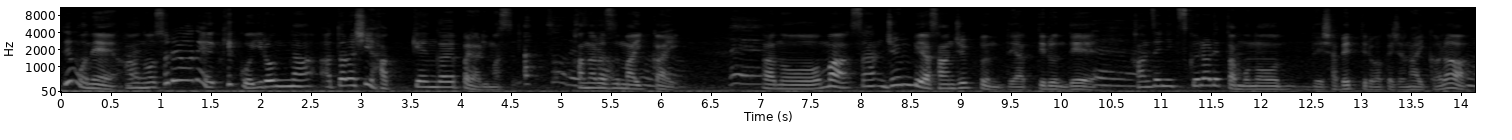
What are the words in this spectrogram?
でもね、はい。あのそれはね結構いろんな新しい発見がやっぱりあります。あそうですか。必ず毎回。うんうん。えーあのまあ準備は30分でやってるんで、えー完全に作られたもので喋ってるわけじゃないからうんうん。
